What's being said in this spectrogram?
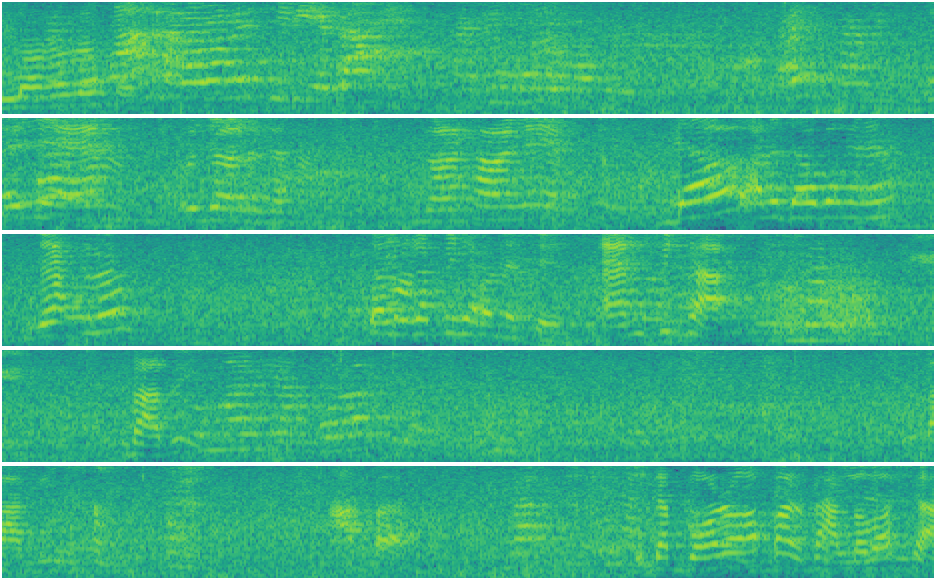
নরম যে ওই দাও আরে দাও বাহানে দেখো না? তাহলে যা পিঠা বানাচ্ছে এম পিঠা। ভাবি। ভাবি না। আপা। এটা বড় আপার ভালোবাসা।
